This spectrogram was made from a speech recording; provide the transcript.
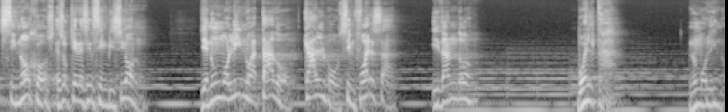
Sin ojos, eso quiere decir sin visión y en un molino atado, calvo, sin fuerza y dando vuelta en un molino.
